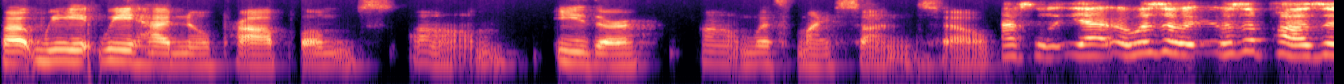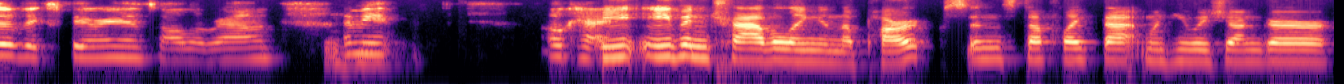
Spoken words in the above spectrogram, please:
but we we had no problems um, either um, with my son. So absolutely, yeah, it was a it was a positive experience all around. Mm-hmm. I mean, okay, even traveling in the parks and stuff like that when he was younger,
